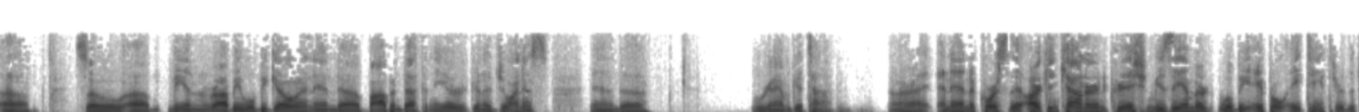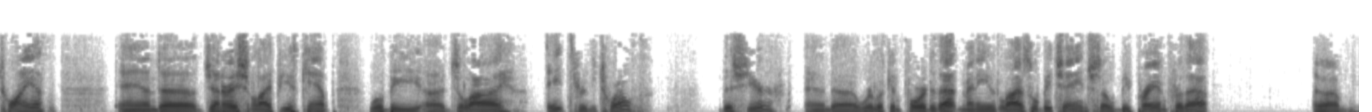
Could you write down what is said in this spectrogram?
Uh, so uh, me and Robbie will be going, and uh, Bob and Bethany are going to join us, and uh, we're going to have a good time. All right. And then, of course, the Ark Encounter and Creation Museum are, will be April 18th through the 20th. And uh, Generation Life Youth Camp will be uh, July 8th through the 12th this year. And uh, we're looking forward to that. Many lives will be changed, so we'll be praying for that. Um,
